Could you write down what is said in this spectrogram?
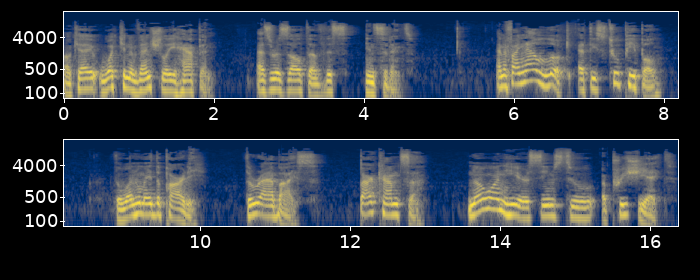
okay, what can eventually happen as a result of this incident? And if I now look at these two people the one who made the party, the rabbis, Bar Kamsa. No one here seems to appreciate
